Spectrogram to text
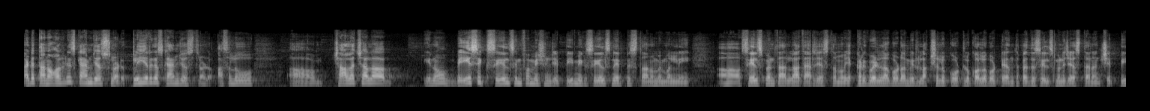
అంటే తను ఆల్రెడీ స్కామ్ చేస్తున్నాడు. క్లియర్గా స్కామ్ చేస్తున్నాడు. అసలు చాలా చాలా యూనో బేసిక్ సేల్స్ ఇన్ఫర్మేషన్ చెప్పి మీకు సేల్స్ నేర్పిస్తాను మిమ్మల్ని సేల్స్ మెన్ లా తయారు చేస్తాను. ఎక్కడికి వెళ్ళినా కూడా మీరు లక్షలు కోట్లు కొల్లగొట్టే అంత పెద్ద సేల్స్ మెన్ చేస్తానని చెప్పి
